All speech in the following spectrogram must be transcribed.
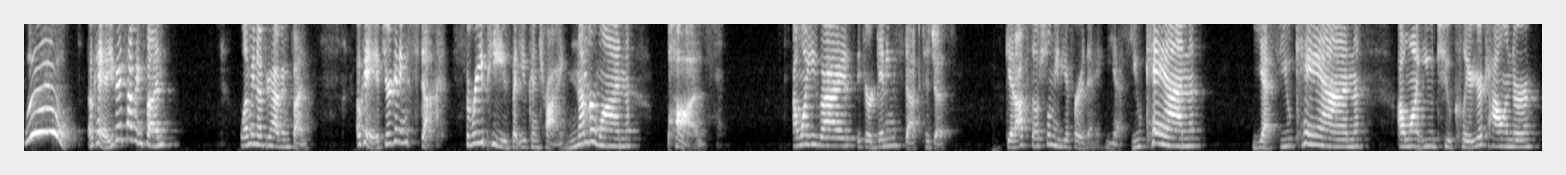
Woo! Okay, are you guys having fun? Let me know if you're having fun. Okay, if you're getting stuck, three P's that you can try. Number one, pause. I want you guys, if you're getting stuck, to just get off social media for a day. Yes, you can. Yes, you can. I want you to clear your calendar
